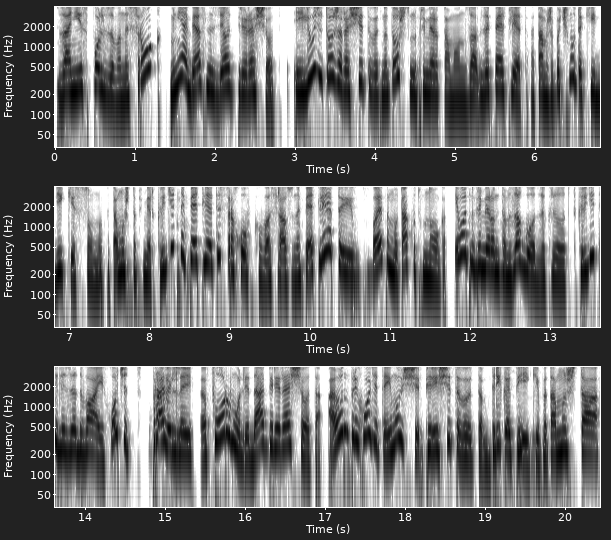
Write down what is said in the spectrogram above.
за неиспользованный срок мне обязаны сделать перерасчет. И люди тоже рассчитывают на то, что, например, там он за, за 5 лет, а там же почему такие дикие суммы? Потому что, например, кредит на 5 лет и страховка у вас сразу на 5 лет, и поэтому так вот много. И вот, например, он там за год закрыл этот кредит или за два и хочет правильной э, формуле, да, перерасчета. А он приходит, а ему пересчитывают там 3 копейки, потому что,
